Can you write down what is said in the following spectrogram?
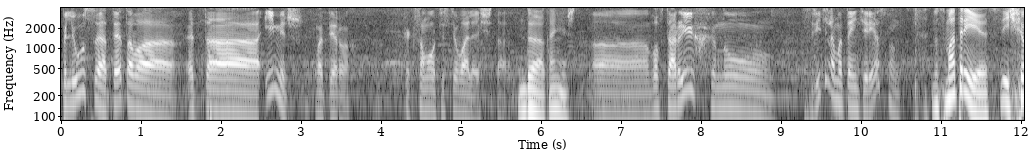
плюсы от этого это имидж, во-первых, как самого фестиваля, я считаю. Да, конечно. Э, во-вторых, ну, зрителям это интересно. Ну смотри, еще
